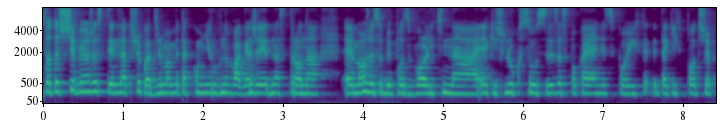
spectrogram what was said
Co też się wiąże z tym, na przykład, że mamy taką nierównowagę, że jedna strona e, może sobie pozwolić na jakieś luksusy, zaspokajanie swoich takich potrzeb,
